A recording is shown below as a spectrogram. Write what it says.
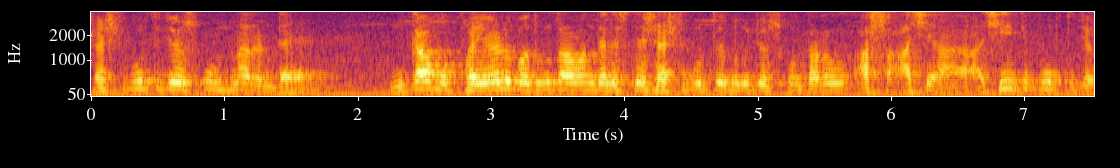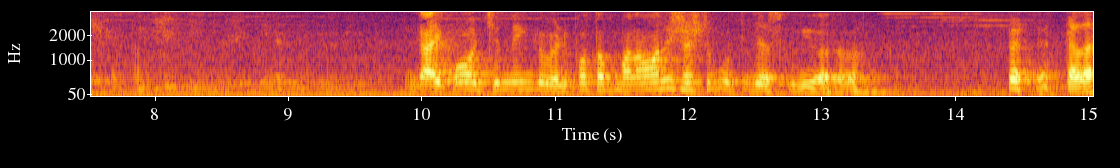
షష్టి పూర్తి చేసుకుంటున్నారంటే ఇంకా ముప్పై ఏళ్ళు బతుకుతామని తెలిస్తే షష్టి పూర్తి ఎందుకు చేసుకుంటారు? అశీతి పూర్తి చేసుకుంటారు. ఇంకా అయిపోవచ్చింది ఇంకా వెళ్ళిపోతాం మనం అని షష్టి పూర్తి చేసుకునేవారు. కదా?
